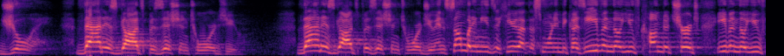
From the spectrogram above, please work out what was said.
joy. That is God's position towards you. That is God's position towards you. And somebody needs to hear that this morning because even though you've come to church, even though you've,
